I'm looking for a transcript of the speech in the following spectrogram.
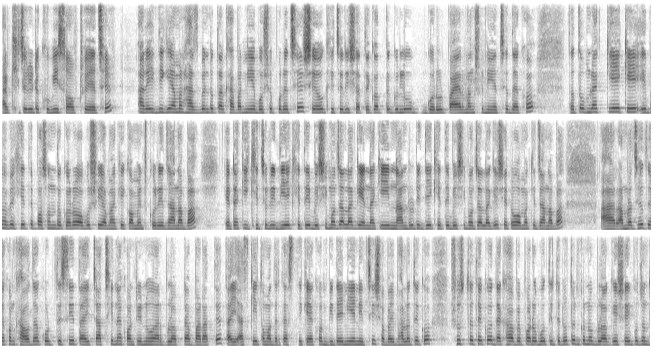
আর খিচুড়িটা খুবই সফট হয়েছে। আর এইদিকে আমার হাজব্যান্ডও তার খাবার নিয়ে বসে পড়েছে। সেও খিচুড়ির সাথে কতগুলো গরুর পায়ের মাংস নিয়েছে, দেখো। তো তোমরা কে কে এভাবে খেতে পছন্দ করো, অবশ্যই আমাকে কমেন্ট করে জানাবা। এটা কি খিচুড়ি দিয়ে খেতে বেশি মজা লাগে, নাকি নান রুটি দিয়ে খেতে বেশি মজা লাগে সেটাও আমাকে জানাবা। আর আমরা যেহেতু এখন খাওয়া দাওয়া করতেছি, তাই চাচ্ছি না কন্টিনিউ আর ব্লগটা বাড়াতে। তাই আজকেই তোমাদের কাছ থেকে এখন বিদায় নিয়ে নিচ্ছি। সবাই ভালো থেকো, সুস্থ থেকো, দেখা হবে পরবর্তীতে নতুন কোনো ব্লগে সেই পর্যন্ত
